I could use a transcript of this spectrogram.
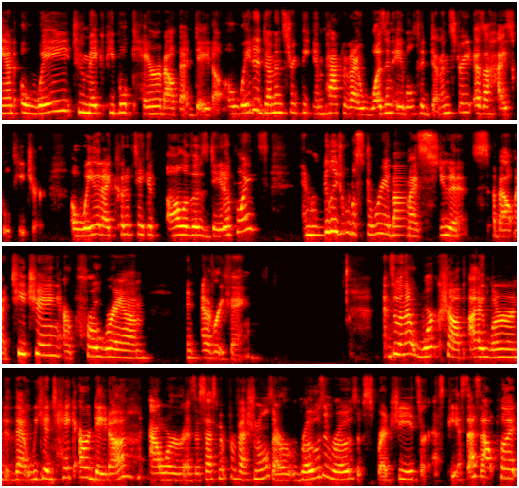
and a way to make people care about that data, a way to demonstrate the impact that I wasn't able to demonstrate as a high school teacher, a way that I could have taken all of those data points and really told a story about my students, about my teaching, our program, and everything. And so in that workshop, I learned that we can take our data, our as assessment professionals, our rows and rows of spreadsheets or SPSS output,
